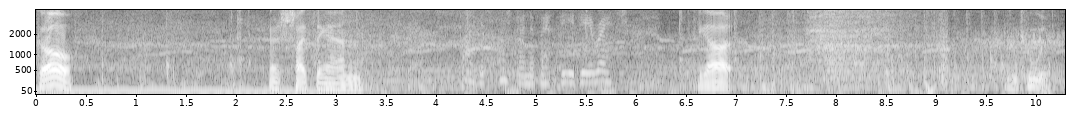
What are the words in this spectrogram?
Go. Den Scheißdingern. War jetzt nicht deine beste Idee, Rach. Egal. Die sind cool.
